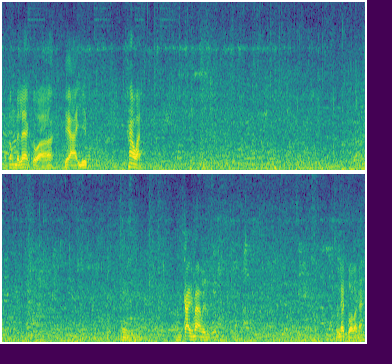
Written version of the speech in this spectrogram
เราต้องไปแลกตั๋ว JR East 5 วันโหมันใกล้มากเลยทุกคนไปแลกตั๋วกันนะ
